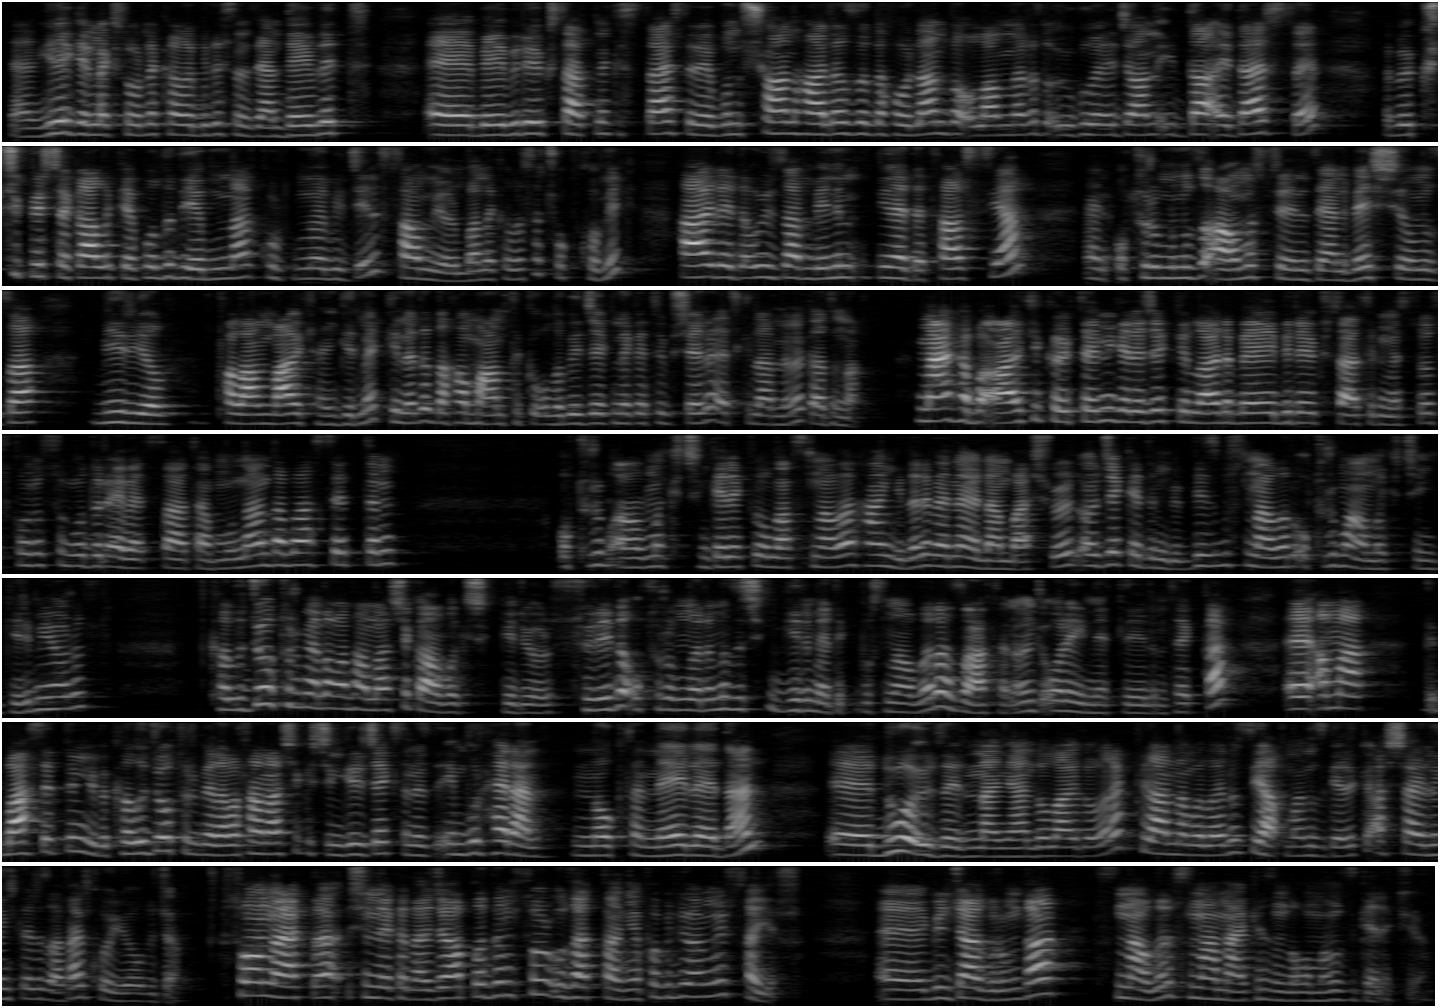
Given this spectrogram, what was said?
Yani yine girmek zorunda kalabilirsiniz. Yani devlet e, B1'e yükseltmek isterse ve bunu şu an halihazırda Hollanda olanlara da uygulayacağını iddia ederse böyle küçük bir çakallık yapıldı diye bundan kurtulabileceğini sanmıyorum. Bana kalırsa çok komik. Haliyle de o yüzden benim yine de tavsiyem yani oturumunuzu alma süreniz yani 5 yılınıza 1 yıl falan varken girmek yine de daha mantıklı olabilecek negatif bir şeyden etkilenmemek adına. Merhaba A2 kriterinin gelecek yıllarda B1'e yükseltilmesi söz konusu mudur? Evet zaten bundan da bahsettim. Oturum almak için gerekli olan sınavlar hangileri ve nereden başvuruyoruz? Öncelikle dediğim gibi biz bu sınavlara oturum almak için girmiyoruz. Kalıcı oturum ya da vatandaşlık almak için giriyoruz. Süreli oturumlarımız için girmedik bu sınavlara zaten. Önce orayı netleyelim tekrar. Ee, ama bahsettiğim gibi kalıcı oturum ya da vatandaşlık için girecekseniz imburheren.nl'den e, DUA üzerinden yani dolaylı olarak planlamalarınızı yapmanız gerekiyor. Aşağıya linkleri zaten koyuyor olacağım. Son olarak da şimdiye kadar cevapladığım soru uzaktan yapabiliyor muyuz? Hayır. E, güncel durumda sınavları sınav merkezinde olmanız gerekiyor.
